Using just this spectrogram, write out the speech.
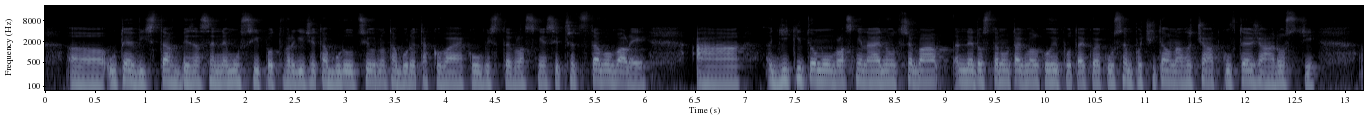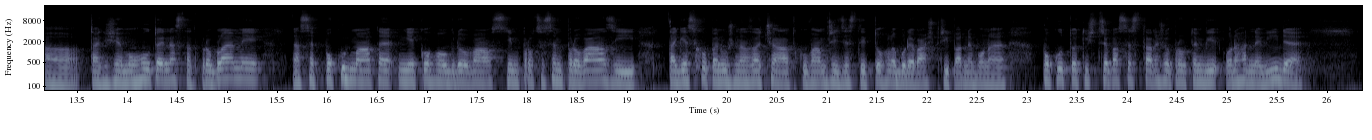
u té výstavby zase nemusí potvrdit, že ta budoucí hodnota bude taková, jakou vy jste vlastně si představovali a díky tomu vlastně najednou třeba nedostanu tak velkou hypotéku, jakou jsem počítal na začátku v té žádosti. Takže mohou tady nastat problémy. Zase pokud máte někoho, kdo vás s tím procesem provází, tak je schopen už na začátku vám říct, jestli tohle bude váš případ nebo ne. Pokud totiž třeba se stane, že opravdu ten odhad nevíde,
